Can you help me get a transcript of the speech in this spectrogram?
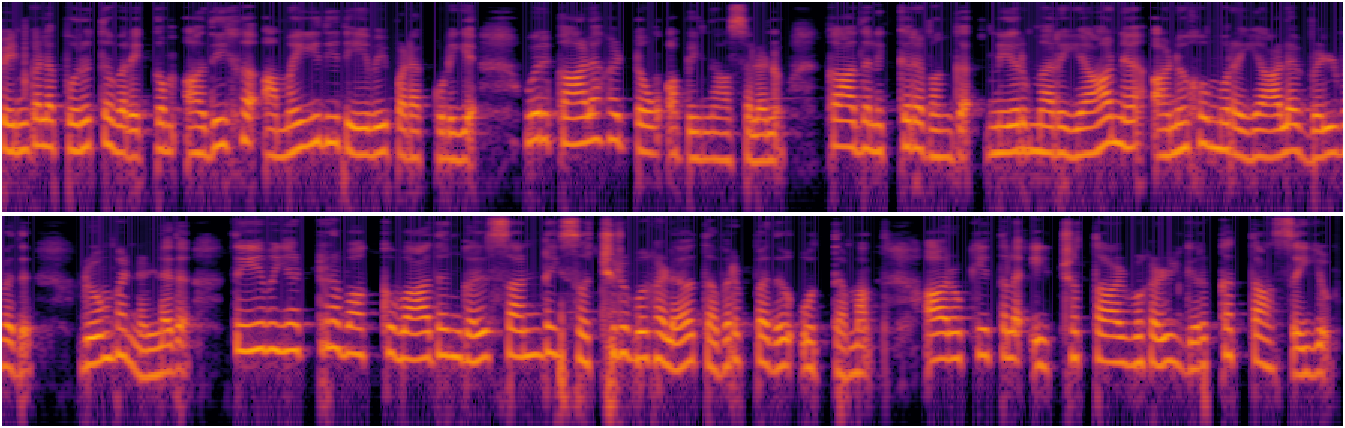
பெண்களை பொறுத்த வரைக்கும் அதிக அமைதி தேவைப்படக்கூடிய ஒரு காலகட்டம் அப்படின்னு நான் சொல்லணும். காதலிக்கிறவங்க நேர்மறையான அணுகுமுறையால் வெல்வது ரொம்ப நல்லது. தேவையற்ற வாக்குவாதங்கள் சண்டை சச்சுரவுகளை தவிர்ப்பது உத்தமம். ஆரோக்கியத்தில் ஏற்றத்தாழ்வுகள் இருக்கத்தான் செய்யும்.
